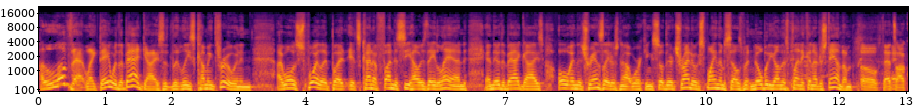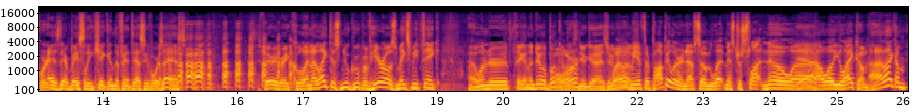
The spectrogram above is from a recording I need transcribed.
I love that. Like they were the bad guys at least coming through. And, and I won't spoil it, but it's kind of fun to see how as they land and they're the bad guys. Oh, and the translator's not working, so they're trying to explain themselves, but nobody on this planet can understand them. Oh, that's A- awkward. As they're basically kicking the Fantastic Four's ass. It's very, very cool. And I like this new group of heroes. Makes me think, I wonder if they're going to do a book of these new guys. Who well, I mean, if they're popular enough, so let Mr. Slott know uh, Yeah. how well you like them. I like them.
